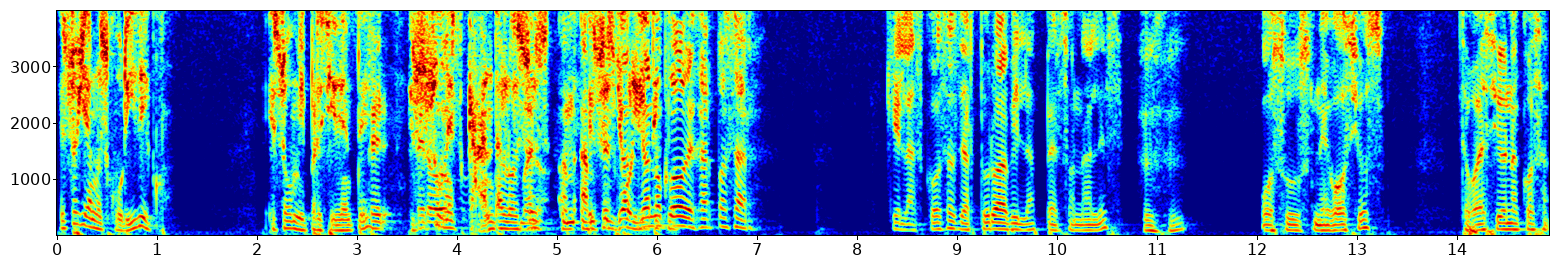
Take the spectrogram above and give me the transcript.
Eso ya no es jurídico. Eso, mi presidente, eso es un escándalo, eso Bueno, es, eso es yo, yo político. no puedo dejar pasar que las cosas de Arturo Ávila personales o sus negocios, te voy a decir una cosa,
